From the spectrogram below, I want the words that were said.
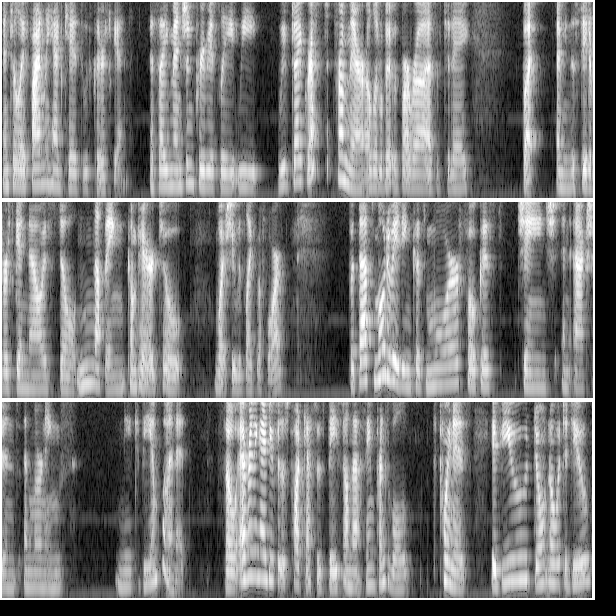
until I finally had kids with clear skin as I mentioned previously, we we've digressed from there a little bit with Barbara as of today. But I mean, the state of her skin now is still nothing compared to what she was like before. But that's motivating because more focused change and actions and learnings need to be implemented. So everything I do for this podcast is based on that same principle. The point is, if you don't know what to do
